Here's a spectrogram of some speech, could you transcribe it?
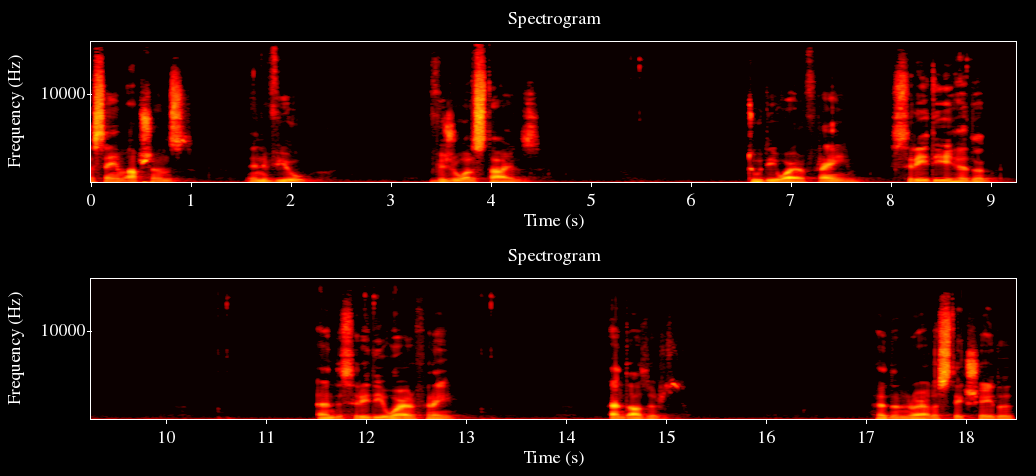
The same options in View, Visual Styles, 2D wireframe, 3D hidden, and 3D wireframe, and others. Hidden realistic shaded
